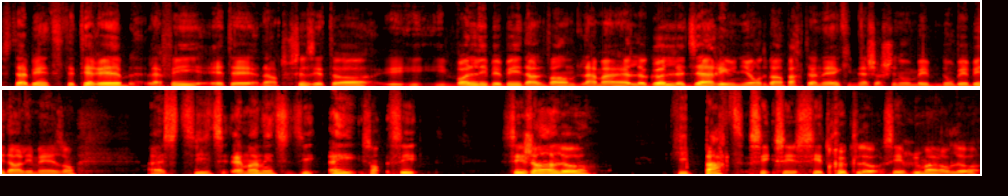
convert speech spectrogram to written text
c'était bien, c'était terrible. La fille était dans tous ses états. Et, il, vole les bébés dans le ventre de la mère. Le gars le dit à Réunion devant Partenay qui venait chercher nos, bébés dans les maisons. à un moment donné, tu te dis, hey, ces gens-là, qui partent, ces, trucs-là, ces rumeurs-là,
